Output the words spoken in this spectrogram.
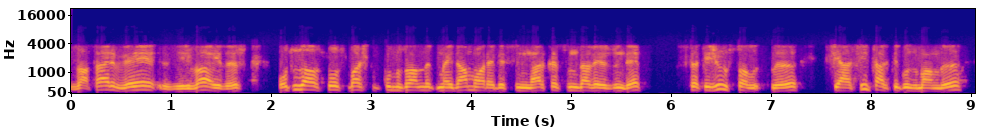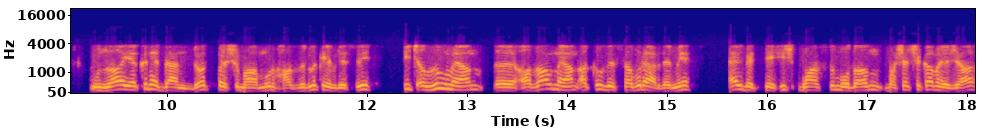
zafer ve zirve ayıdır. 30 Ağustos Başkomutanlık Meydan Muharebesi'nin arkasında ve özünde strateji ustalıklığı, siyasi taktik uzmanlığı, uzağa yakın eden dört başı mamur hazırlık evresi, hiç azılmayan, e, azalmayan akıl ve sabır erdemi, elbette hiç muhasım odağın başa çıkamayacağı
